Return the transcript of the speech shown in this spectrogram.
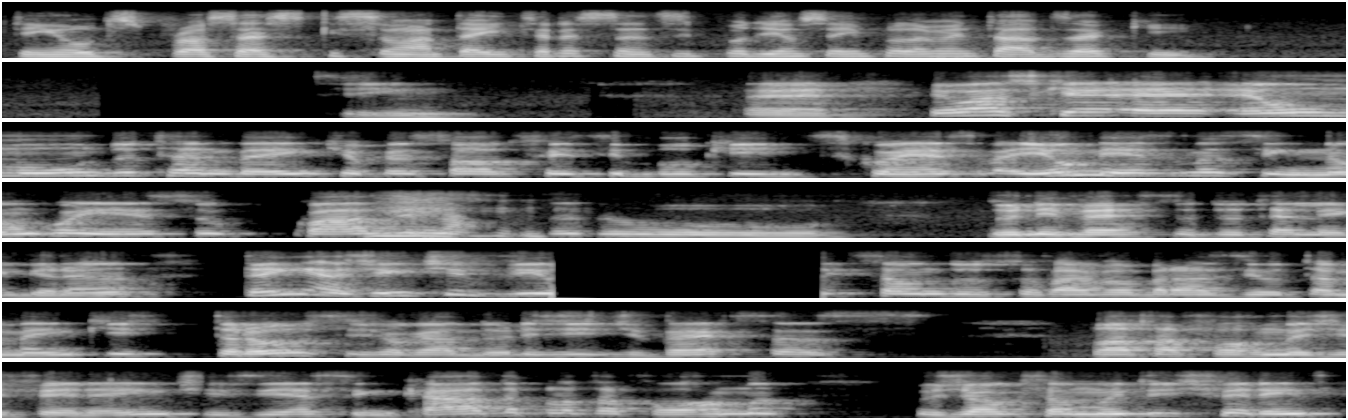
tem outros processos que são até interessantes e podiam ser implementados aqui. Sim. É, eu acho que é, é, um mundo também que o pessoal do Facebook desconhece. Eu mesmo, assim, não conheço quase nada do, do universo do Telegram. Tem, a gente viu a edição do Survival Brasil também, que trouxe jogadores de diversas plataformas diferentes. E, assim, cada plataforma, os jogos são muito diferentes.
